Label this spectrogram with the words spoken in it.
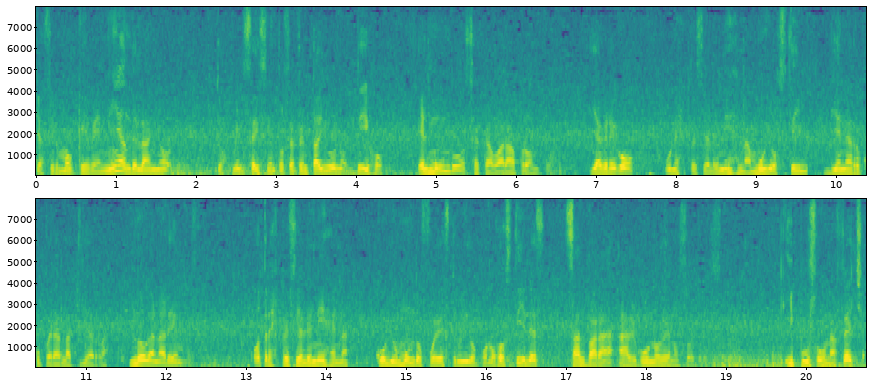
que afirmó que venían del año 2671, dijo, el mundo se acabará pronto. Y agregó, una especie alienígena muy hostil viene a recuperar la Tierra. No ganaremos, otra especie alienígena, cuyo mundo fue destruido por los hostiles, salvará a alguno de nosotros. Y puso una fecha,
